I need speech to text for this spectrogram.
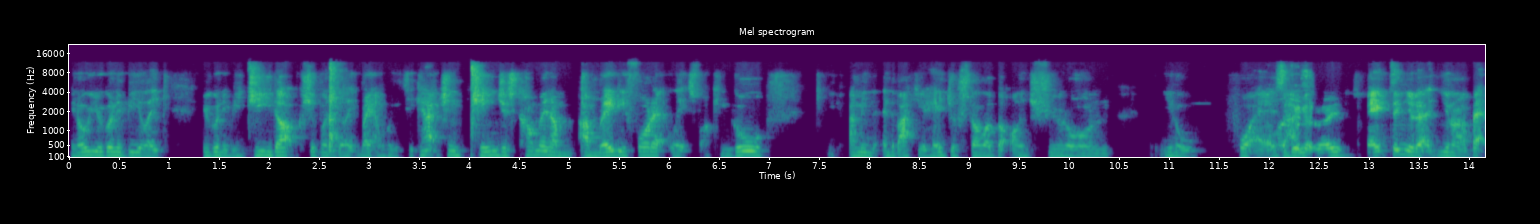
You know you're going to be like you're going to be g'd up because you're going to be like right i'm going to take action. Change is coming. I'm i'm ready for it. Let's fucking go. I mean in the back of your head you're still a bit unsure on you know what it is doing it right. expecting you're you know a bit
